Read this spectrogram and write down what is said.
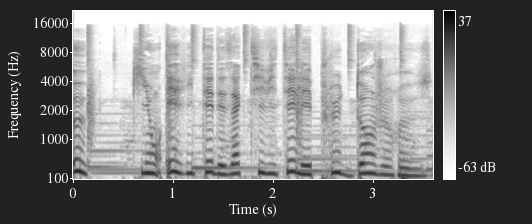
eux qui ont hérité des activités les plus dangereuses,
